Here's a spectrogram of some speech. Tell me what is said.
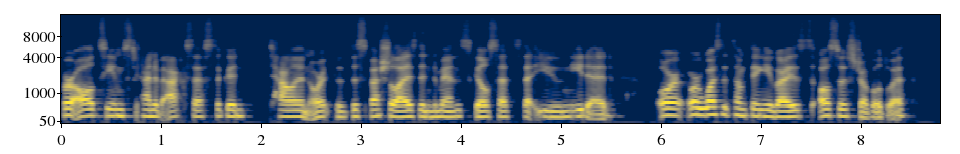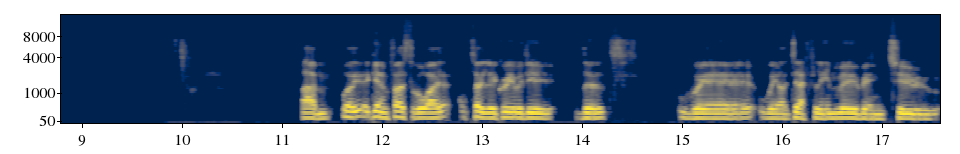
for all teams to kind of access the good talent or the, the specialized in demand skill sets that you needed? Or or was it something you guys also struggled with um, well again first of all I, totally agree with you that we're we are definitely moving to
